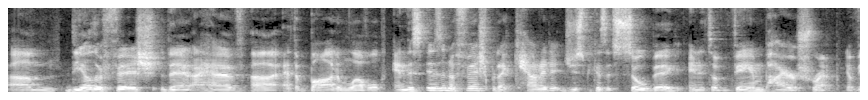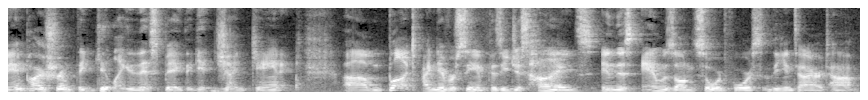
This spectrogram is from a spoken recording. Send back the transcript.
Um, the other fish that I have uh, at the bottom level, and this isn't a fish, but I counted it just because it's so big, and it's a vampire shrimp. Now vampire shrimp, they get like this big, they get gigantic. Um, but I never see him because he just hides in this Amazon sword forest the entire time.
